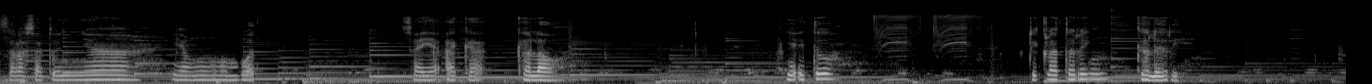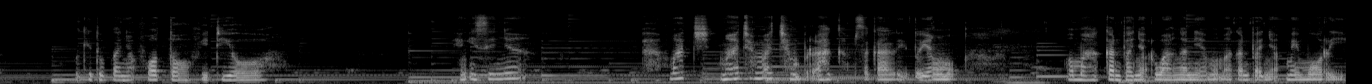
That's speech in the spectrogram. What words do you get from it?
Salah satunya yang membuat saya agak galau yaitu decluttering galeri. Begitu banyak foto video yang isinya macam-macam beragam sekali itu yang mau memakan banyak ruangan ya memakan banyak memori.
